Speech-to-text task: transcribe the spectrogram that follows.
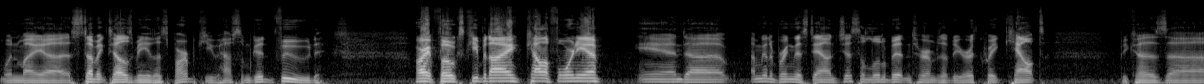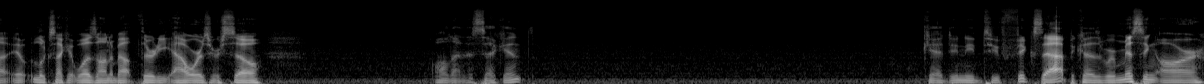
when my uh, stomach tells me let's barbecue, have some good food. All right, folks, keep an eye, California, and uh, I'm going to bring this down just a little bit in terms of the earthquake count because uh, it looks like it was on about 30 hours or so. Hold on a second. Okay, I do need to fix that because we're missing our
